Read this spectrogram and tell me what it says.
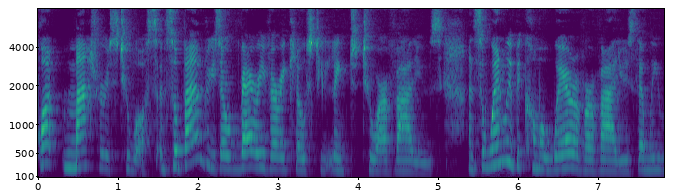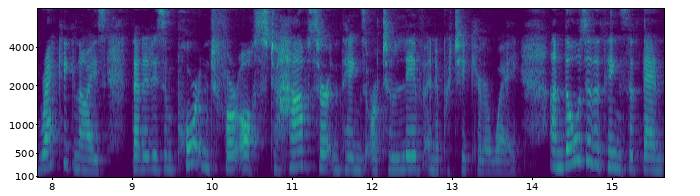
what matters to us. And so boundaries are very, very closely linked to our values. And so when we become aware of our values, then we recognize that it is important for us to have certain things or to live in a particular way. And those are the things that then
